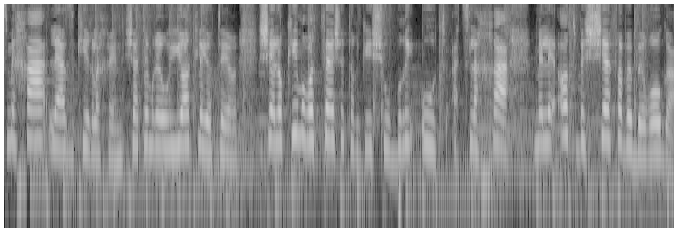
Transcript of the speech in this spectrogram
שמחה להזכיר לכן שאתן ראויות ליותר, שאלוקים רוצה שתרגישו בריאות, הצלחה, מלאות בשפע וברוגע.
